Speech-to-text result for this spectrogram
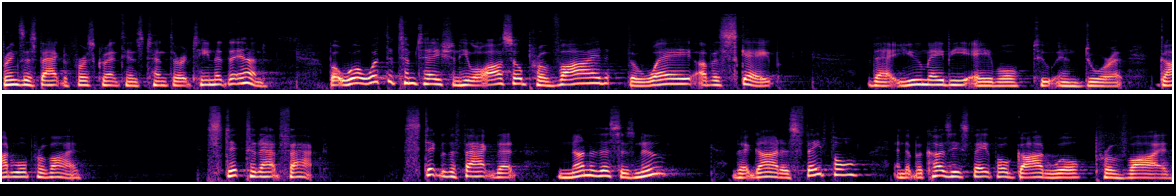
Brings us back to 1 Corinthians 10:13 at the end. But will with the temptation he will also provide the way of escape that you may be able to endure it. God will provide. Stick to that fact. Stick to the fact that None of this is new, that God is faithful, and that because He's faithful, God will provide.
